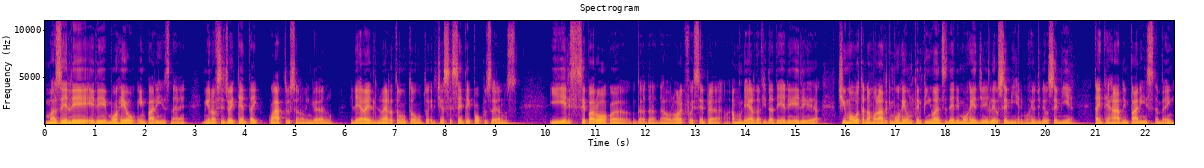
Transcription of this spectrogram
mas ele ele morreu em Paris, né? Em 1984, se eu não me engano. Ele era ele não era tão, tão, tão- ele tinha 60 e poucos anos. E ele se separou ah, da, da, da Aurora, que foi sempre a, a mulher da vida dele. Ele ah, tinha uma outra namorada que morreu um tempinho antes dele morrer de leucemia. Ele morreu de leucemia, está enterrado em Paris também.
